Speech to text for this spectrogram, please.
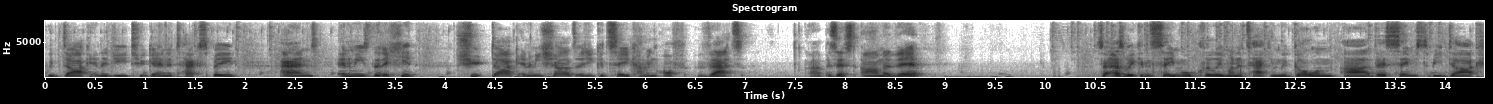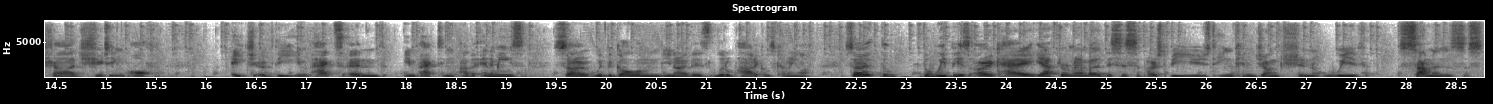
with dark energy to gain attack speed, and enemies that are hit shoot dark enemy shards, as you could see coming off that uh, possessed armor there. So as we can see more clearly when attacking the golem, uh, there seems to be dark shards shooting off each of the impacts and impacting other enemies. So with the golem, you know, there's little particles coming off. So the, the whip is okay. You have to remember this is supposed to be used in conjunction with summons,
